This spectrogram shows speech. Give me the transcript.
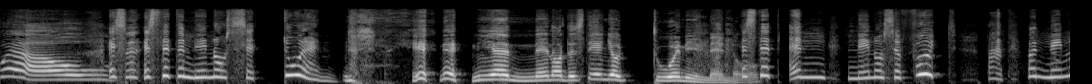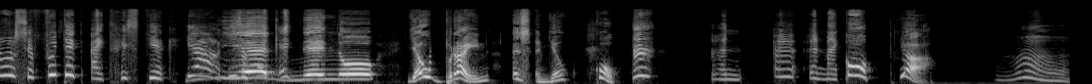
Wel, Is is dit 'n Neno se toon? nee, nee, Nenno, dis nie in jou toon nie, Nenno. Is dit in Neno se voet? Want want Neno se voet het uitgesteek. Ja, Nee, kyk ek. Nenno, jou brein is in jou kop. in uh, in my kop. Ja. Oh,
